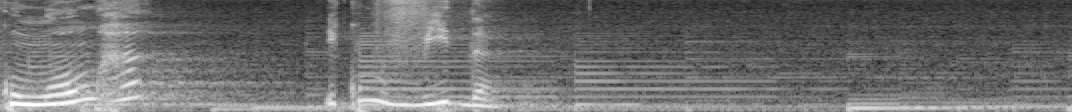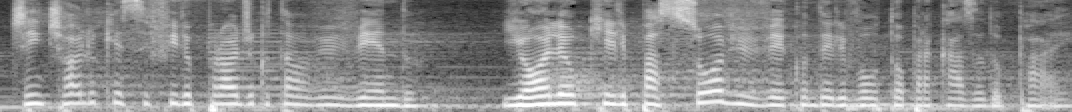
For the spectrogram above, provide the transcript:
com honra e com vida. Gente, olha o que esse filho pródigo estava vivendo. E olha o que ele passou a viver quando ele voltou para a casa do pai.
